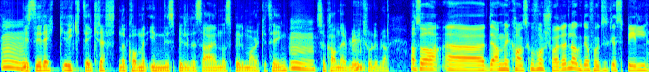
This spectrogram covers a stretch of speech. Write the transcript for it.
Mm. Hvis de riktige kreftene kommer inn i spilldesign og spillmarketing, Mm. så kan det bli utrolig bra. Altså, eh, Det amerikanske forsvaret lagde jo faktisk et spill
